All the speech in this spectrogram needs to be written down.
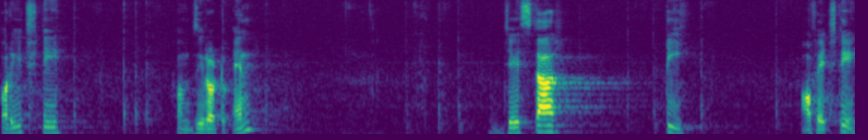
For each t from 0 to n, J star t of h t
